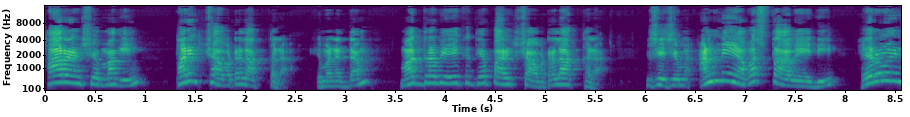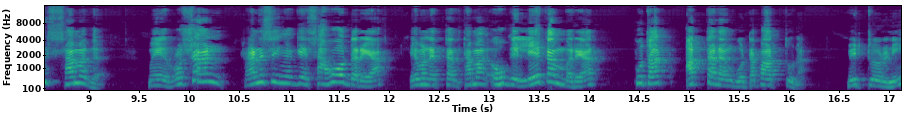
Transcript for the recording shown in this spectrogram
කාරංශය මගින් පරීක්ෂාවට ලක් කළා. එම නැත්නම් මද්‍රව්‍ය ඒකකයේ පරීක්ෂාවට ලක් කළා. විශේෂයෙන්ම අන්නේ අවස්ථාවේදී හෙරෝයින් සමග මේ රොෂාන් රණසිංහගේ සහෝදරයා එම නැත්තම් තම ඔහුගේ ලේකම්වරයාත් පුතත් අත්අඩංගුවට පත් වුණා. මිත්‍රවරුනි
